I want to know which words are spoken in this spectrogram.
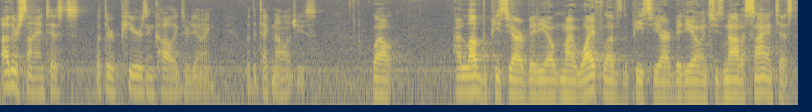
other scientists what their peers and colleagues are doing with the technologies? Well, I love the PCR video. My wife loves the PCR video, and she's not a scientist.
